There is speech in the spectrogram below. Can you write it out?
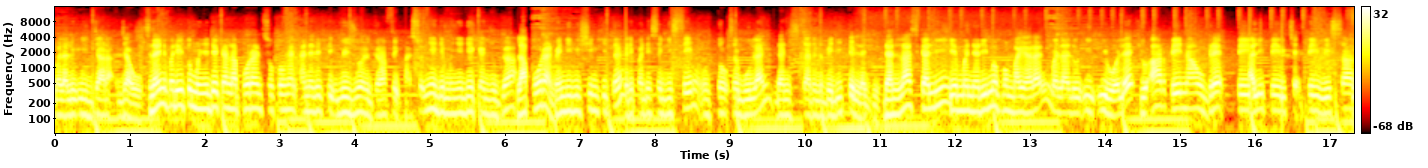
melalui jarak jauh. Selain daripada itu menyediakan laporan sokongan analitik visual grafik. Maksudnya dia menyediakan juga laporan vending machine kita daripada segi sale untuk sebulan dan secara lebih detail lagi. Dan last sekali dia menerima pembayaran melalui e-wallet QR PayNow Grab Pay, Alipay, WeChat Pay, Visa,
